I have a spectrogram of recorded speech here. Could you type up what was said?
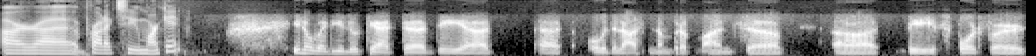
our uh, product to market? You know, when you look at uh, the uh, uh, over the last number of months, uh, the support for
